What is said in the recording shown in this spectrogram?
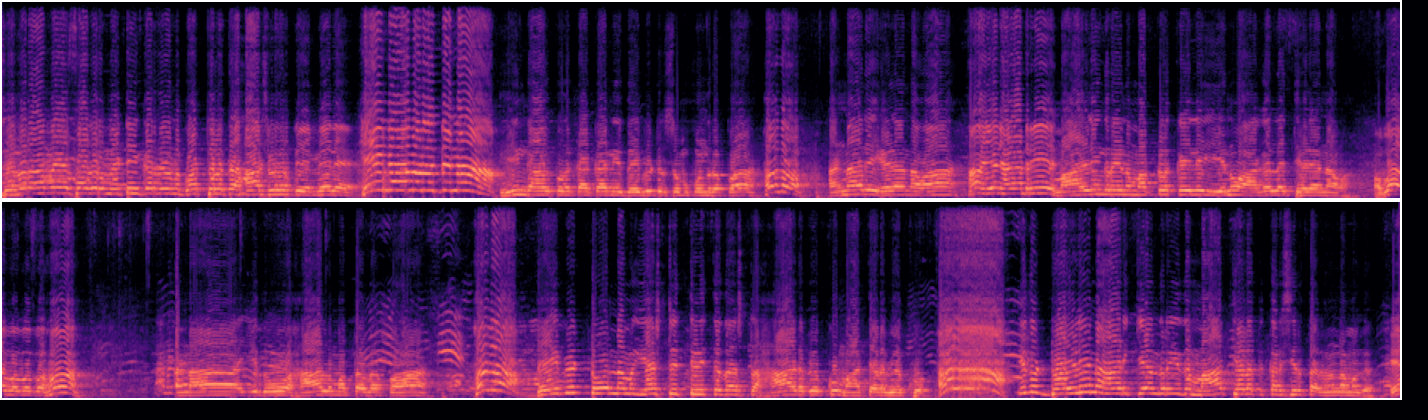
ಸಿದ್ದರಾಮಯ್ಯ ಸಾಗರ್ ಮೀಟಿಂಗ್ ಕರೆದ್ರೆ ಗೊತ್ತಿಲ್ಲತ್ತೆ ಹಾರಿಸಿಡ್ರಪ್ಪ ಎಂ ಎಲ್ ಎ ಹಿಂಗ ಆಗ್ತದ ಕಾಕ ನೀ ದಯವಿಟ್ಟು ಸುಮ್ ಕುಂದ್ರಪ್ಪ. ಹೌದು. ಅಣ್ಣಾರಿ ಹೇಳ್ಯಾನವ ಹಾ ಏನ್ ಹೇಳನ್ರಿ ಮಾಳಿಂಗ್ರೇನ ಮಕ್ಳ ಕೈಲಿ ಏನೂ ಆಗಲ್ಲ ಅಂತ ಹೇಳ್ಯಾನವ ಅಬ್ಬ ಹ್ಞೂ ಅಣ್ಣ ಇದು ಹಾಲ್ ಮತ್ತದಪ್ಪ. ದಯವಿಟ್ಟು ನಮಗೆ ಎಷ್ಟು ತಿಳಿತದ ಅಷ್ಟು ಹಾಡಬೇಕು ಮಾತಾಡಬೇಕು. ಇದು ಡೊಳ್ಳಿನ ಹಾಡಿಕೆ ಅಂದ್ರೆ ಇದು ಮಾತ್ ಹೇಳಕ್ ಕರ್ಸಿರ್ತಾರ ನಮಗ. ಏ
